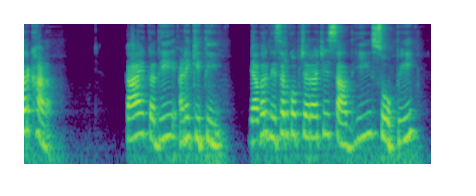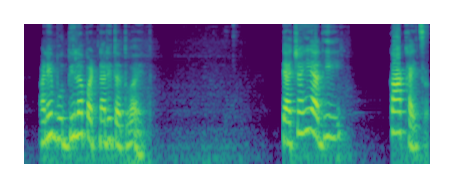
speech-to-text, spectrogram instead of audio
तर खाणं. काय कधी आणि किती यावर निसर्गोपचाराची साधी सोपी आणि बुद्धीला पटणारी तत्त्वं आहेत. त्याच्याही आधी का खायचं?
